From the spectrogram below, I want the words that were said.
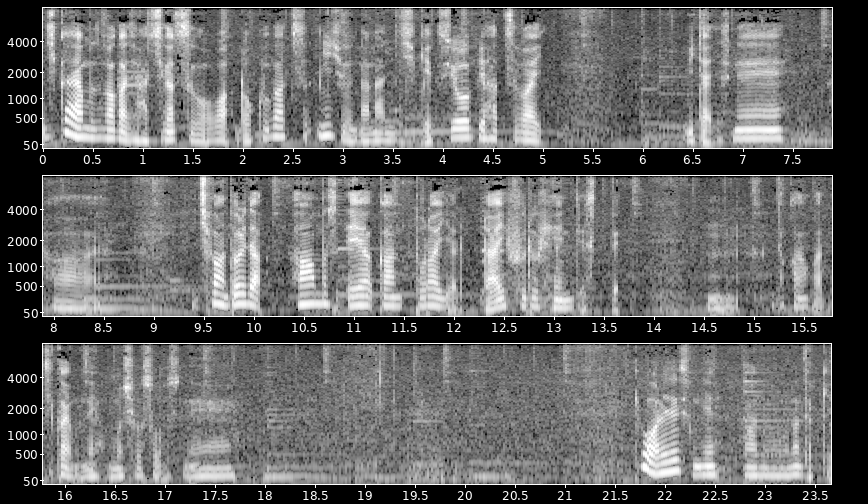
次回アームズマガジン8月号は6月27日月曜日発売みたいですね。はい。一番はどれだ？アームズエアガントライアルライフル編ですって。うん。なかなか次回もね面白そうですね。今日はあれですね。あのなんだっけ？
